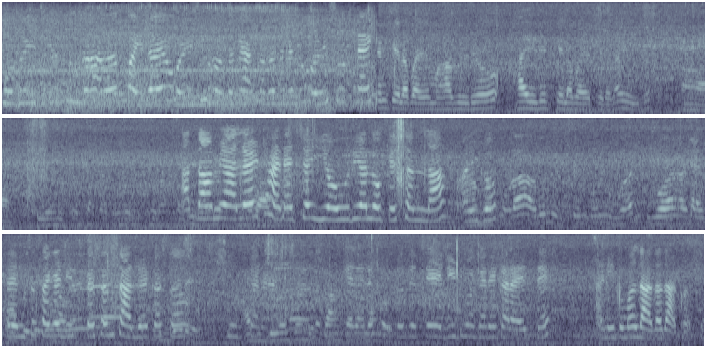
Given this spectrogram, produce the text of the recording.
फोटो इतके सुंदर आलं पहिला होळी शूट होतं. मी आता कधी होळी शूट नाही केला. पाहिजे. हा व्हिडिओ हा एडिट केला पाहिजे थोडा काय आता आम्ही आलोय ठाण्याच्या यवरिया लोकेशनला आणि गो. थोडा त्यांचं सगळं डिस्कशन चालू आहे. कसं शूट करायचं केलेले फोटोज याचे एडिट वगैरे करायचे. आणि तुम्हाला दादा दाखवते.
